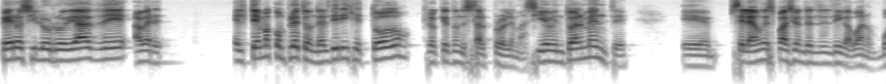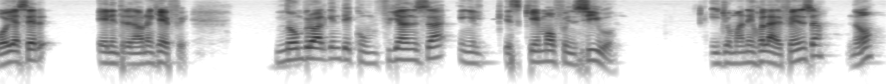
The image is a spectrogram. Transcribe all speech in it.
Pero si lo rodea de, a ver, el tema completo donde él dirige todo, creo que es donde está el problema. Si eventualmente eh, se le da un espacio donde él diga, bueno, voy a ser el entrenador en jefe. Nombro a alguien de confianza en el esquema ofensivo y yo manejo la defensa, ¿no?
